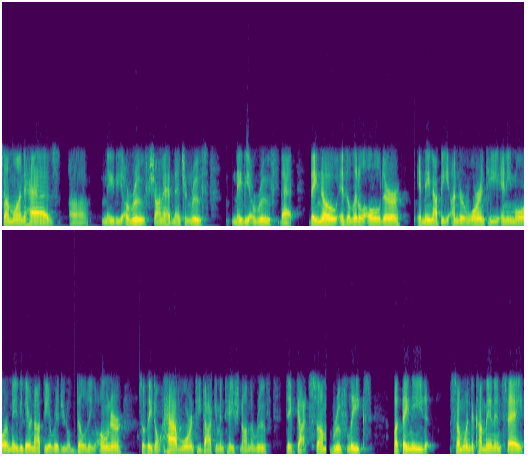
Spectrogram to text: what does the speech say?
someone has uh, maybe a roof. Shauna had mentioned roofs. Maybe a roof that they know is a little older. It may not be under warranty anymore. Maybe they're not the original building owner, so they don't have warranty documentation on the roof. They've got some roof leaks, but they need someone to come in and say,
